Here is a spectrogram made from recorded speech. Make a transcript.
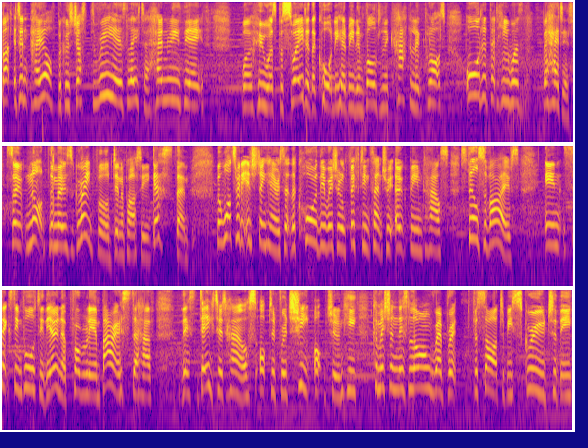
But it didn't pay off because just three years later, Henry VIII who was persuaded that Courtenay had been involved in a Catholic plot, ordered that he was beheaded. So not the most grateful dinner party guests then. But what's really interesting here is that the core of the original 15th century oak beamed house still survives. In 1640, the owner, probably embarrassed to have this dated house, opted for a cheap option and he commissioned this long red brick facade to be screwed to the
